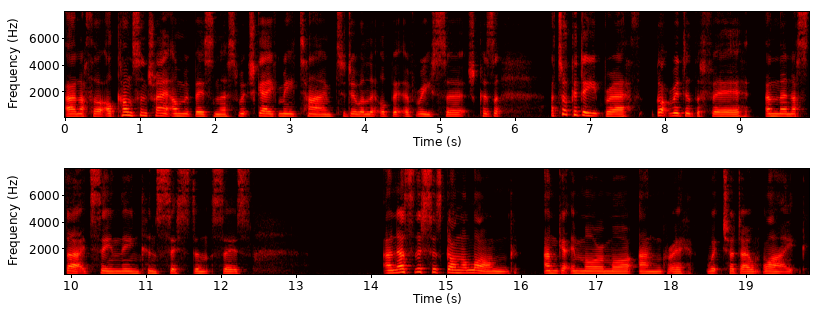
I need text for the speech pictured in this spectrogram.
And I thought I'll concentrate on my business, which gave me time to do a little bit of research because I, I took a deep breath, got rid of the fear, and then I started seeing the inconsistencies. And as this has gone along, I'm getting more and more angry, which I don't like.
